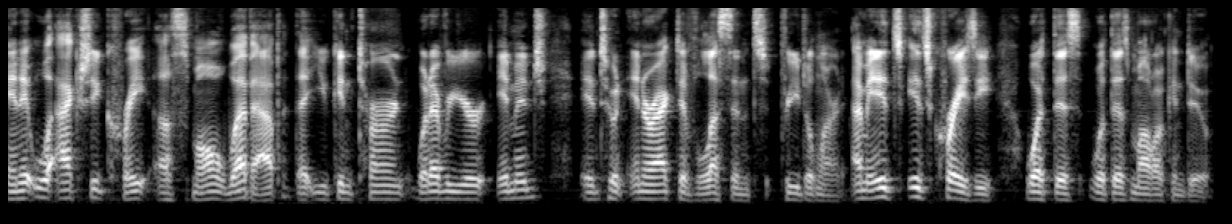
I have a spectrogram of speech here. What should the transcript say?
And it will actually create a small web app that you can turn whatever your image into an interactive lesson for you to learn. I mean, it's it's crazy what this what this model can do.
